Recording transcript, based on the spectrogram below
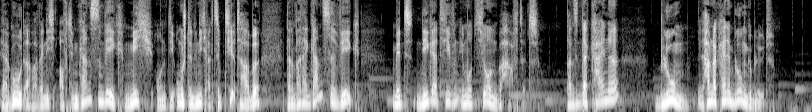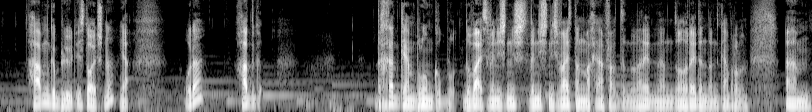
ja gut, aber wenn ich auf dem ganzen Weg mich und die Umstände nicht akzeptiert habe, dann war der ganze Weg mit negativen Emotionen behaftet dann sind da keine Blumen, haben da keine Blumen geblüht. Haben geblüht, ist Deutsch, ne? Ja. Oder? Hat, da hat kein Blumen geblüht. Du weißt, wenn ich nicht, wenn ich nicht weiß, dann mache ich einfach, dann reden, dann, dann reden, dann kein Problem. Ähm,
